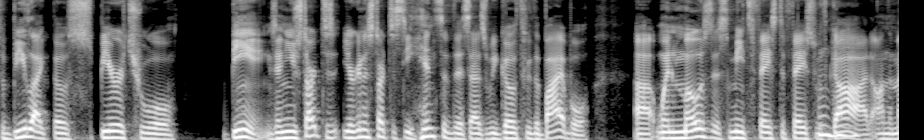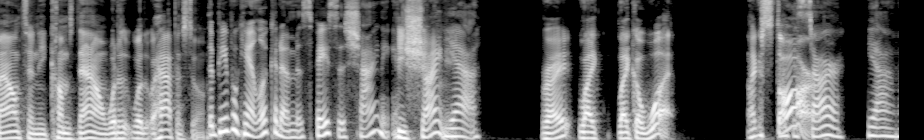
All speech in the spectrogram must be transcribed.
to be like those spiritual beings. And you start to you're going to start to see hints of this as we go through the Bible. Uh, when Moses meets face to face with Mhm. God on the mountain, he comes down. What, what what happens to him? The people can't look at him. His face is shiny. He's shiny. yeah. right? Like like a what? Like a star. Like a star. Yeah.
